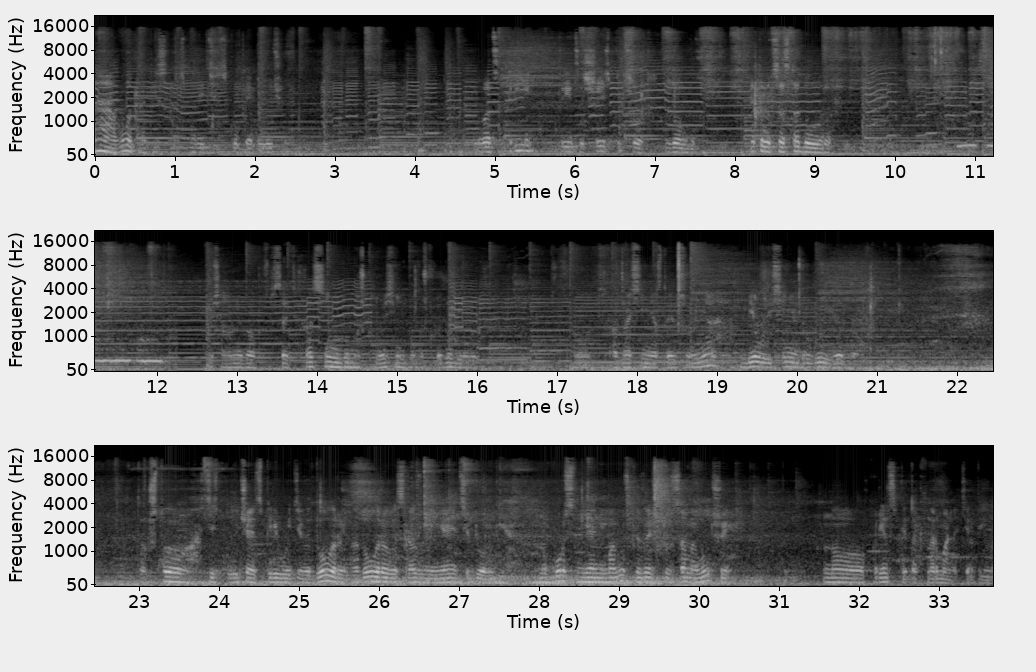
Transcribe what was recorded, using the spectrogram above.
А, вот написано, смотрите, сколько я получил. 23 36 500 донгов. Это вот со 100 долларов. Сейчас она мне дала подписать раз синюю бумажку, два синюю бумажку, одну белую. Вот. Одна синяя остается у меня, белую и синюю другую я отдал. Так что здесь получается переводите вы доллары, на доллары вы сразу меняете донги. Но курс я не могу сказать, что самый лучший, но в принципе так нормально терпимо.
